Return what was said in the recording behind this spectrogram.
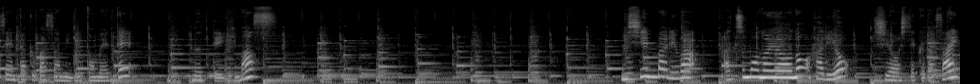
洗濯バサミで留めて縫っていきます。ミシン針は厚物用の針を使用してください。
